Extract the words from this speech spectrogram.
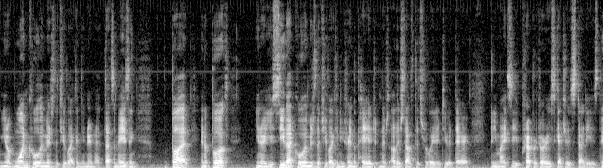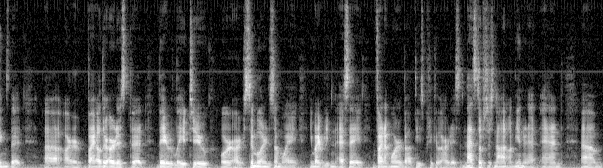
you know one cool image that you like on the internet, that's amazing. But in a book, you know you see that cool image that you like and you turn the page and there's other stuff that's related to it there and you might see preparatory sketches studies things that uh, are by other artists that they relate to or are similar in some way you might read an essay and find out more about these particular artists. And that stuff's just not on the internet. And um,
